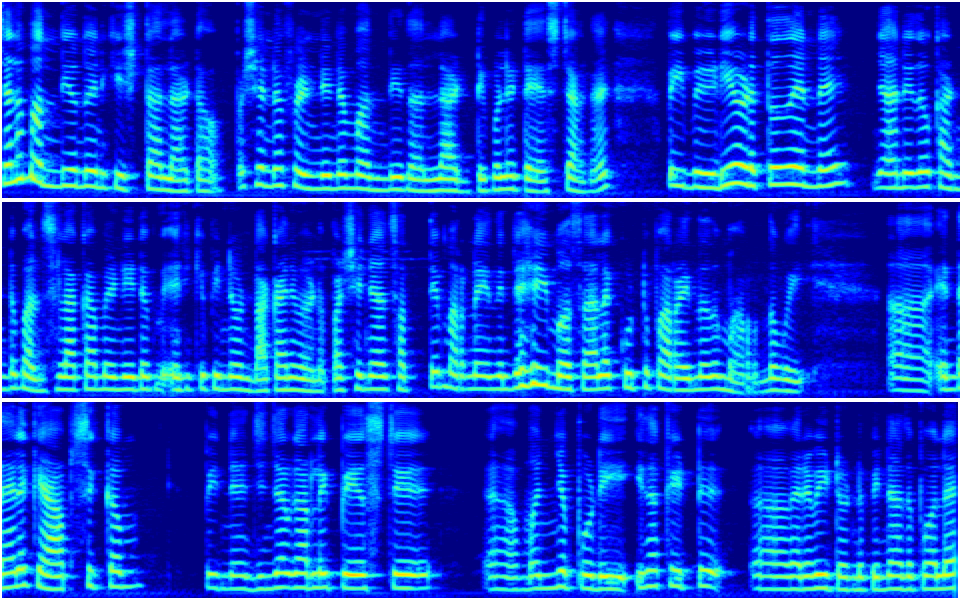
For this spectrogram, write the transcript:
ചില മന്തിയൊന്നും എനിക്ക് ഇഷ്ടമല്ല കേട്ടോ. പക്ഷെ എന്റെ ഫ്രണ്ടിന്റെ മന്തി നല്ല അടിപൊളി ടേസ്റ്റാണ് അപ്പോൾ ഈ വീഡിയോ എടുത്തത് തന്നെ ഞാനിത് കണ്ട് മനസ്സിലാക്കാൻ വേണ്ടിയിട്ടും എനിക്ക് പിന്നെ ഉണ്ടാക്കാനും വേണം. പക്ഷെ ഞാൻ സത്യം പറഞ്ഞ ഇതിന്റെ ഈ മസാലക്കൂട്ട് പറയുന്നത് മറന്നുപോയി. എന്തായാലും ക്യാപ്സിക്കം പിന്നെ ജിഞ്ചർ ഗാർലിക് പേസ്റ്റ് മഞ്ഞപ്പൊടി ഇതൊക്കെ ഇട്ട് വരവിയിട്ടുണ്ട്. പിന്നെ അതുപോലെ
